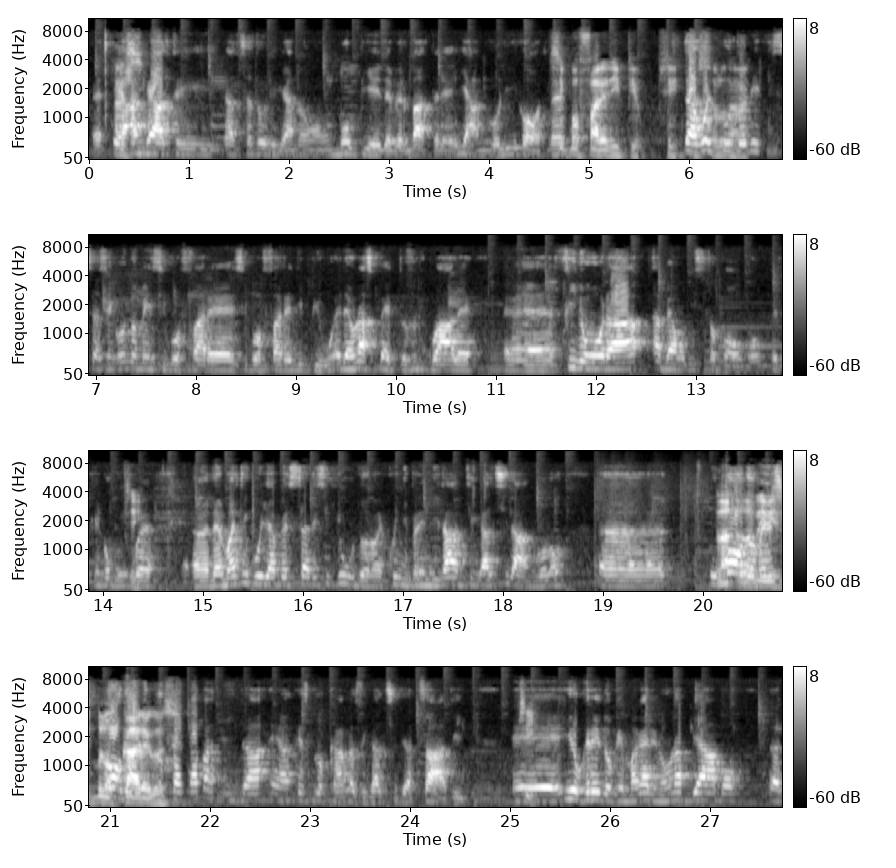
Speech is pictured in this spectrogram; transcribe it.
eh, e ah, anche sì. altri calciatori che hanno un buon piede per battere gli angoli, i corner. Si può fare di più, sì, Da quel punto di vista, secondo me, si può, fare, si può fare di più ed è un aspetto sul quale eh, finora abbiamo visto poco, perché comunque sì. Eh, nel momento in cui gli avversari si chiudono e quindi prendi tanti calci d'angolo, eh, un la, modo devi per, sbloccare per la partita è anche sbloccarla sui calci piazzati sì. io credo che magari non abbiamo eh,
